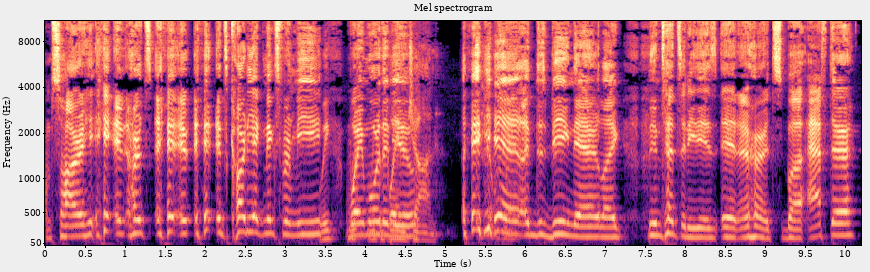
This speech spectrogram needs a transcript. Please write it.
I'm sorry. It hurts. it's cardiac Knicks for me we, way we, more we than you. John. yeah, like just being there, like the intensity is, it, it hurts. But after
